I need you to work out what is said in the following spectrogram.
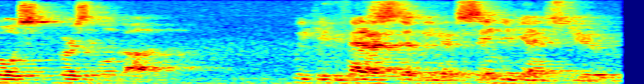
Most merciful God, we confess that we have sinned against you in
